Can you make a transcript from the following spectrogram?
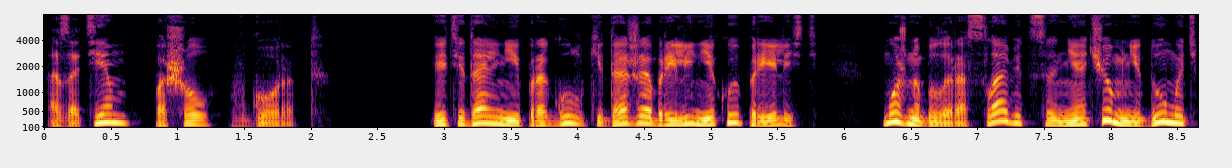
а затем пошел в город. Эти дальние прогулки даже обрели некую прелесть. Можно было расслабиться, ни о чем не думать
